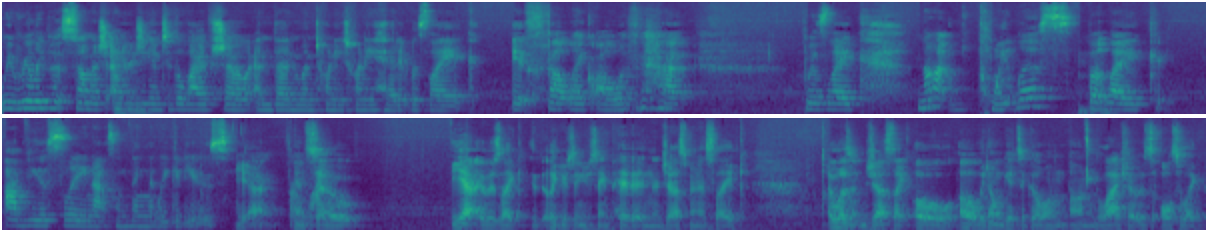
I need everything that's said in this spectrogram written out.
We really put so much Mm-hmm. energy into the live show, and then when 2020 hit, it was like it felt like all of that was like not pointless, Mm-hmm. but like obviously not something that we could use. Yeah, for a and so yeah, it was like like you're saying, you're saying pivot and adjustment. It's like it wasn't just like oh oh we don't get to go on, on the live show. It's also like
